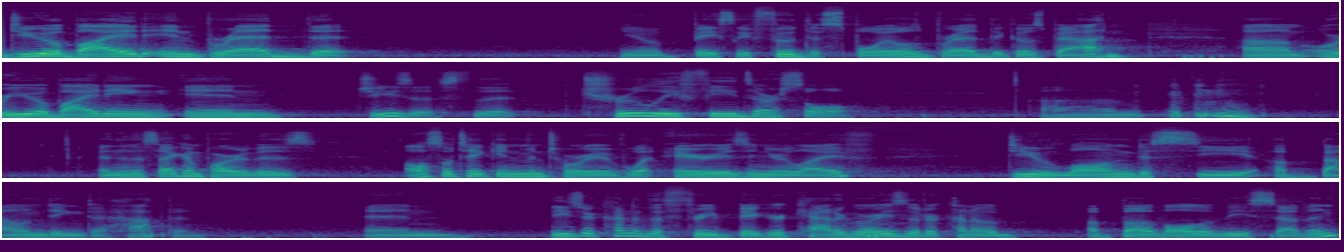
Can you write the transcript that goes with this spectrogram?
do you abide in bread that, you know, basically food that spoils, bread that goes bad? Um, or are you abiding in Jesus that truly feeds our soul? Um, And then the second part of it is also take inventory of what areas in your life do you long to see abounding to happen. And these are kind of the three bigger categories that are kind of above all of these seven.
